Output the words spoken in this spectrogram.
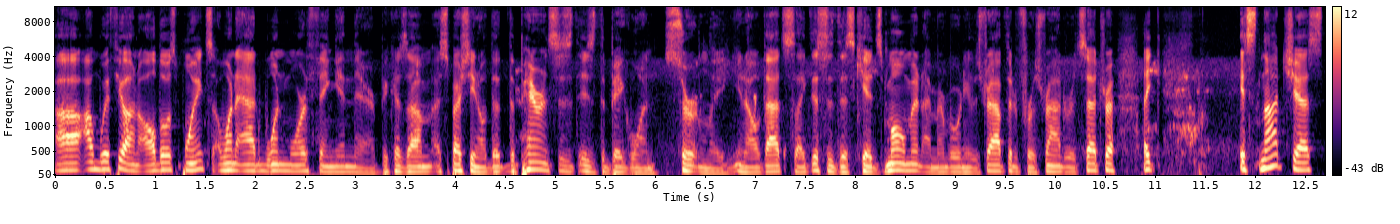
Uh, I'm with you on all those points. I want to add one more thing in there because um, especially you know the, the parents is, is the big one. Certainly, you know that's like this is this kid's moment. I remember when he was drafted, first rounder, etc. Like, it's not just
